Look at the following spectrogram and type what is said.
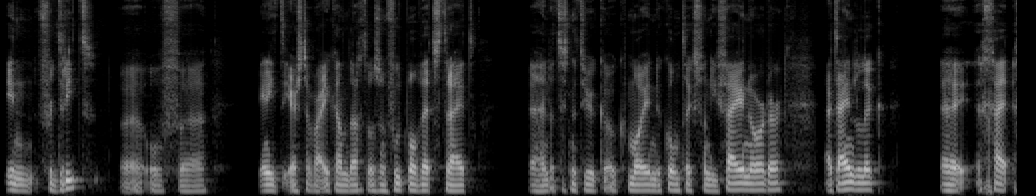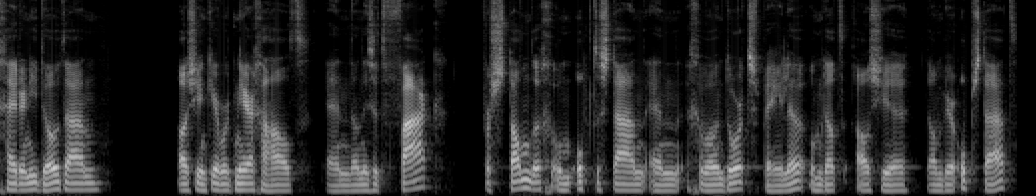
in verdriet. of ik weet niet, het eerste waar ik aan dacht was een voetbalwedstrijd. en dat is natuurlijk ook mooi in de context van die Feyenoorder. Uiteindelijk ga, ga je er niet dood aan als je een keer wordt neergehaald. En dan is het vaak verstandig om op te staan en gewoon door te spelen. Omdat als je dan weer opstaat,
